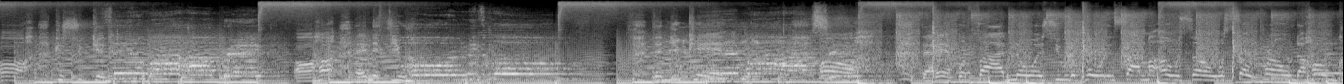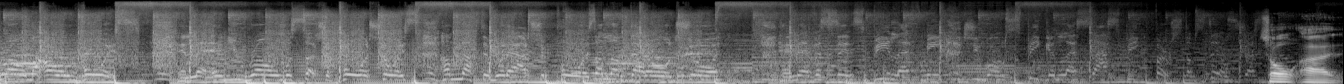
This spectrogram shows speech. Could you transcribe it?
Uh, cause you can feel my heart break. Uh huh. And if you hold me close, then you can. You poured inside my ozone was so prone to homegrown my own voice. And letting you roam was such a poor choice. I'm nothing without your pores. I love that old joy. And ever since B left me, she won't speak unless I speak first. I'm still stressed. So, uh,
